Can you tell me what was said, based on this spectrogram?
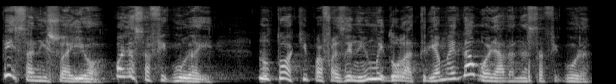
Pensa nisso aí, ó. Olha essa figura aí. Não estou aqui para fazer nenhuma idolatria, mas dá uma olhada nessa figura.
